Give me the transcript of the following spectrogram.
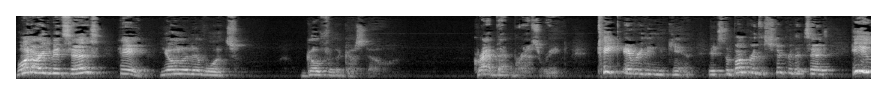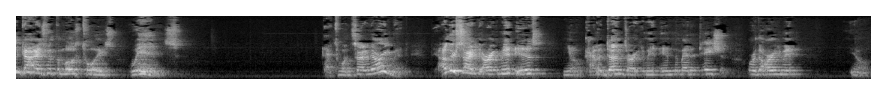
One argument says, hey, you only live once. Go for the gusto. Grab that brass ring. Take everything you can. It's the bumper, the sticker that says, he who dies with the most toys wins. That's one side of the argument. The other side of the argument is, you know, kind of Donne's argument in the meditation, or the argument, you know,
